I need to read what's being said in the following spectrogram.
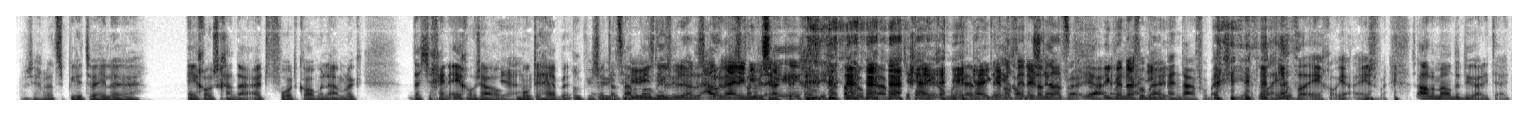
hoe zeggen we dat, spirituele ego's gaan daaruit voortkomen. Namelijk dat je geen ego zou Ja. moeten hebben. Ook weer dat zoiets. is namelijk weer- de oude wijn in nieuwe zakken. ego. Die gaat dan roepen namelijk dat je geen ego moet Ja, hebben. ik ben ego verder moet dan dat. Ja, Ik ben daar ja, voorbij. Ik ben daar voorbij. Zie, je hebt wel heel veel ego. Ja, enzovoort. Het is allemaal de dualiteit.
